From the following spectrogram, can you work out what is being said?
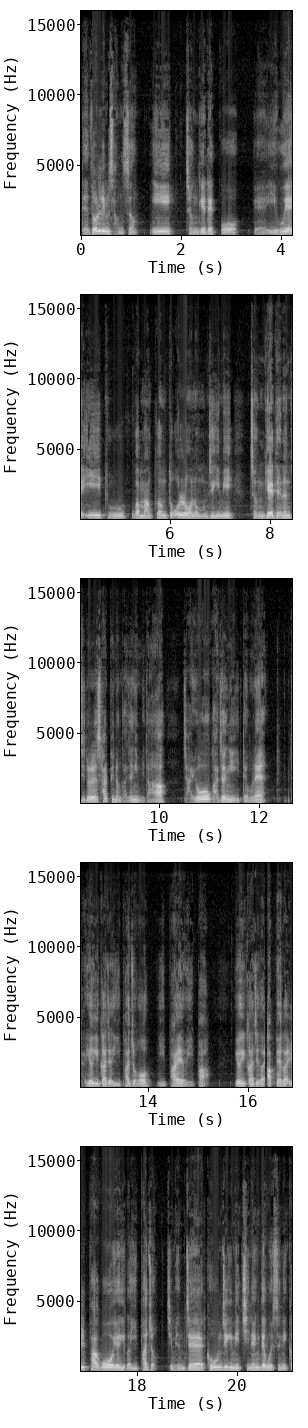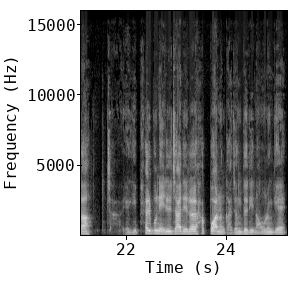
되돌림 상승이 전개됐고 예, 이후에 이 두 구간만큼 또 올라오는 움직임이 전개되는지를 살피는 과정입니다. 자, 요 과정이기 때문에 자, 여기까지가 2파죠. 2파예요, 2파. 여기까지가 앞에가 1파고 여기가 2파죠. 지금 현재 그 움직임이 진행되고 있으니까 자, 여기 8분의 1 자리를 확보하는 과정들이 나오는 게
